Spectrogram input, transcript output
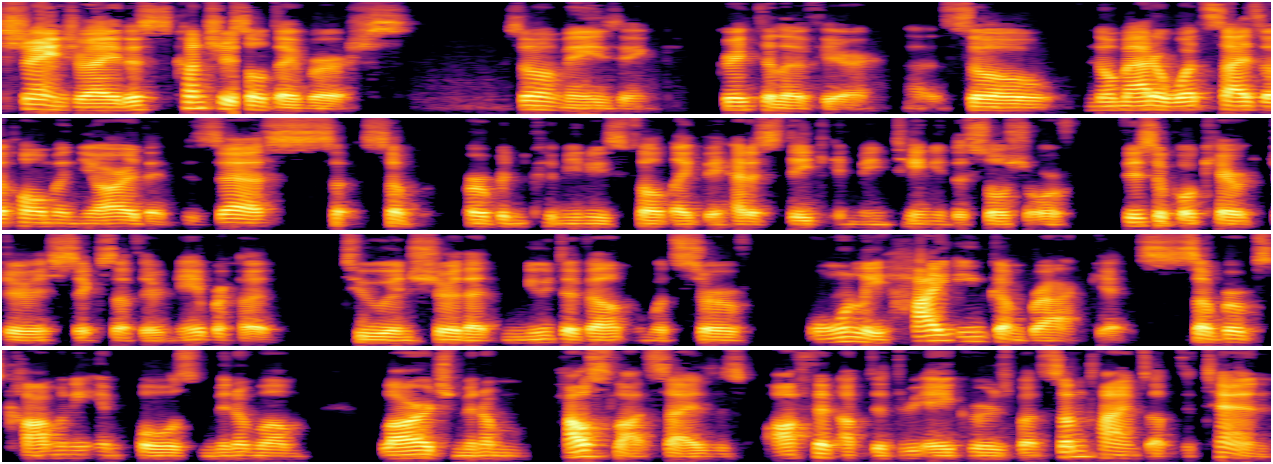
Strange, right? This country is so diverse, so amazing. Great to live here. Uh, so, no matter what size of home and yard they possess, suburban communities felt like they had a stake in maintaining the social or physical characteristics of their neighborhood to ensure that new development would serve only high income brackets. Suburbs commonly impose minimum large minimum house lot sizes, often up to three acres, but sometimes up to 10.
